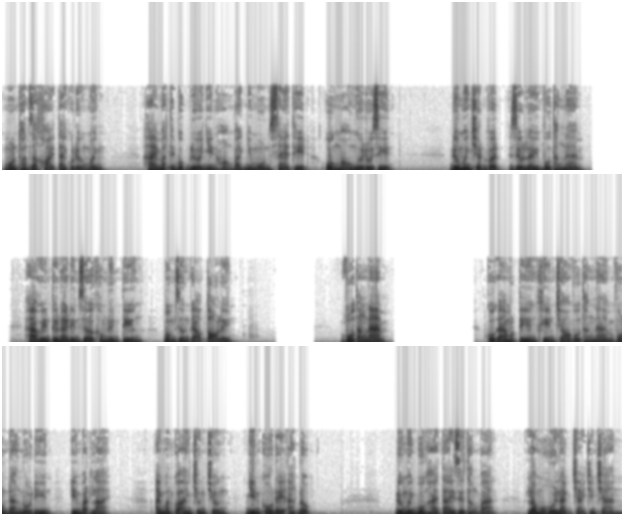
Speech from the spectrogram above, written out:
Muốn thoát ra khỏi tay của đường minh. Hai mắt thì bốc lửa nhìn Hoàng Bách như muốn xẻ thịt, Uống máu người đối diện. Đường minh chật vật, giữ lấy Vô Thắng Nam. Hà Huyền từ nãy đến giờ không lên tiếng, Bỗng dưng gào to lên. Vũ Thắng Nam! Cô gào một tiếng khiến cho Vũ Thắng Nam vốn đang nổi điên, Im bặt lại. Ánh mắt của anh trừng trừng, Nhìn cô đầy ác độc. Đường Minh buông hai tay giữ thẳng bạn, lau mồ hôi lạnh chảy trên trán.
